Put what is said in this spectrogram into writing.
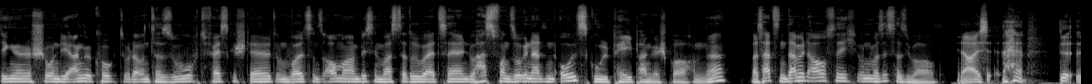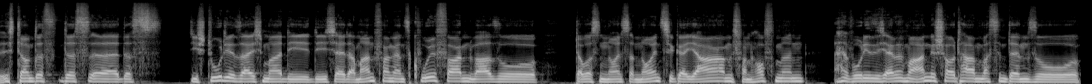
Dinge schon dir angeguckt oder untersucht, festgestellt und wolltest uns auch mal ein bisschen was darüber erzählen. Du hast von sogenannten Oldschool-Papern gesprochen, ne? Was hat es denn damit auf sich und was ist das überhaupt? Ja, ich, ich glaube, dass das, äh, das, die Studie, sag ich mal, die, die ich halt am Anfang ganz cool fand, war so, ich glaube, aus den 1990er Jahren von Hoffmann wo die sich einfach mal angeschaut haben, was sind denn so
